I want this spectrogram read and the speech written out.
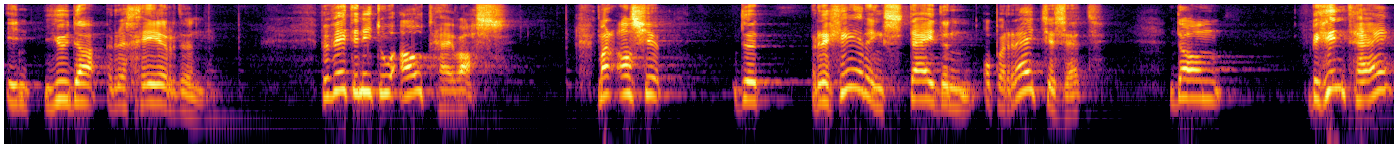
in Juda regeerden. We weten niet hoe oud hij was. Maar als je de regeringstijden op een rijtje zet, dan begint hij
